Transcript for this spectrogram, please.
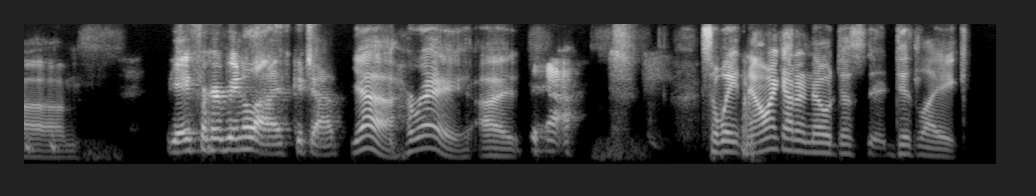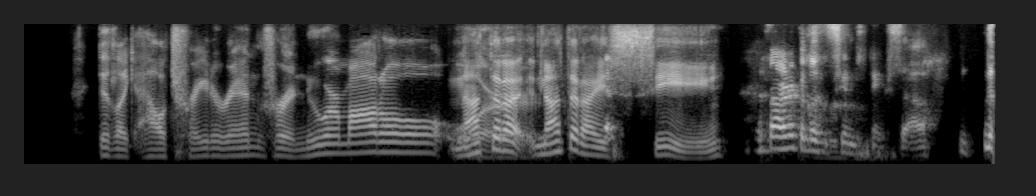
um, yay for her being alive. Good job. yeah, hooray! I Yeah. so wait, now I gotta know. Does did like did like Al trade her in for a newer model? not that I not that I see. This article doesn't seem to think so.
